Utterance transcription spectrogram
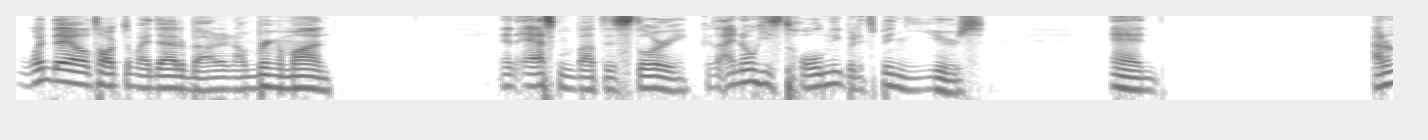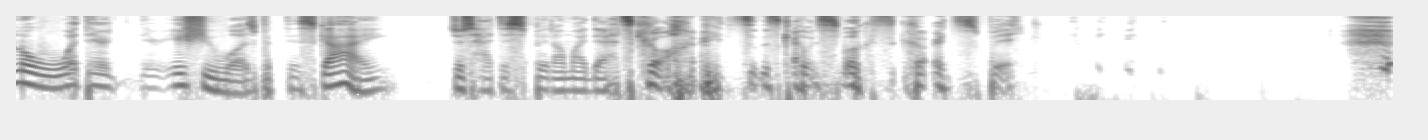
one day I'll talk to my dad about it and I'll bring him on and ask him about this story. Because I know he's told me, but it's been years. And I don't know what their their issue was, but this guy just had to spit on my dad's car. so this guy would smoke a cigar and spit.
